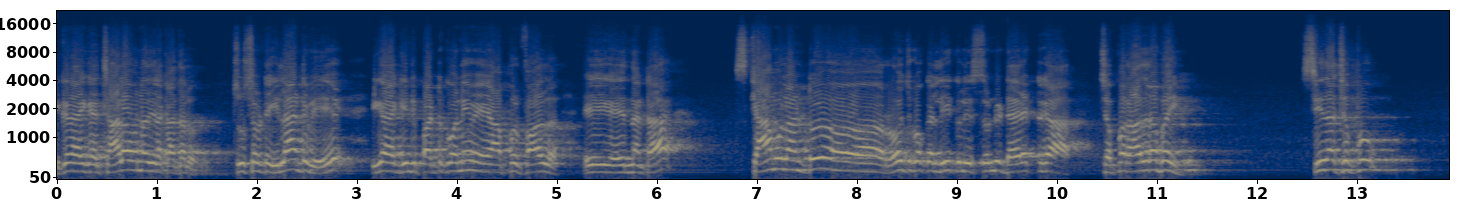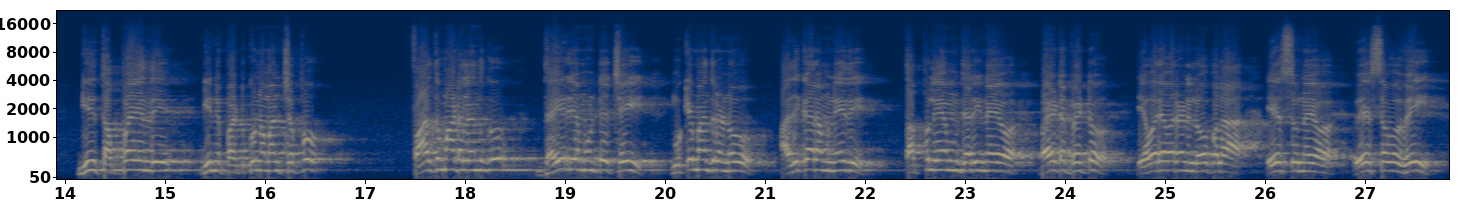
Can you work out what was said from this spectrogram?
ఇక్కడ ఇక చాలా ఉన్నది ఇలా కథలు. చూస్తుంటే ఇలాంటివి ఇక గిన్ని పట్టుకొని అప్పుడు ఫాల్ ఏంటంట స్కాములు అంటూ రోజుకొక లీకులు ఇస్తుండి డైరెక్ట్గా చెప్పరాదురా బై. సీదా చెప్పు. గిది తప్పయింది గిన్ని పట్టుకున్నామని చెప్పు. ఫాల్తు మాటలు ఎందుకు ధైర్యం ఉంటే చెయ్యి. ముఖ్యమంత్రి నువ్వు అధికారం నీది. తప్పులు ఏం జరిగినాయో బయట పెట్టు. ఎవరెవరిని లోపల వేస్తున్నాయో వేస్తావో వెయ్యి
